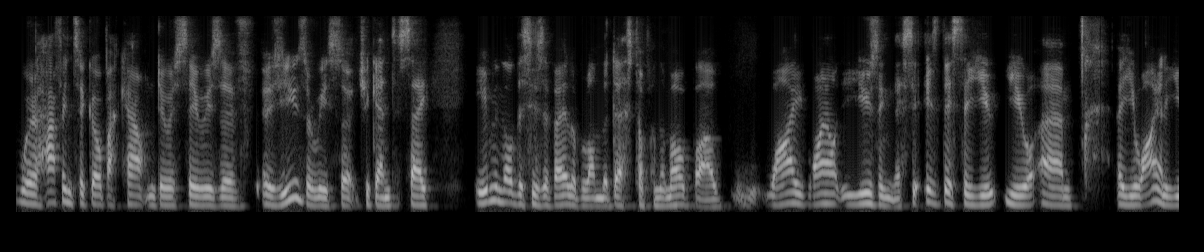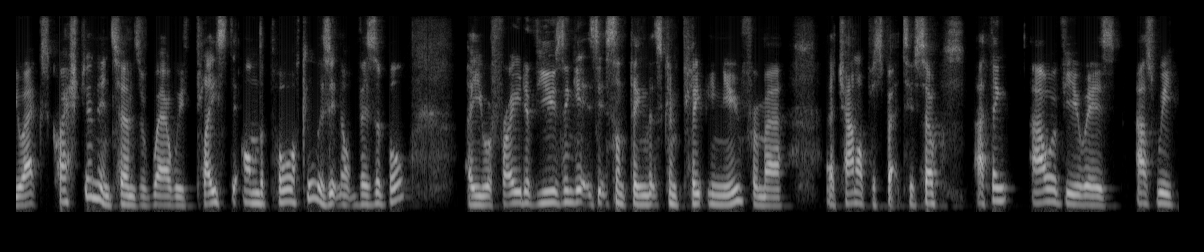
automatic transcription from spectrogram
we're having to go back out and do a series of, of user research again to say, even though this is available on the desktop and the mobile, why why aren't you using this? Is this a U, U, um, a UI and a UX question in terms of where we've placed it on the portal? Is it not visible? Are you afraid of using it? Is it something that's completely new from a, a channel perspective? So I think our view is as we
